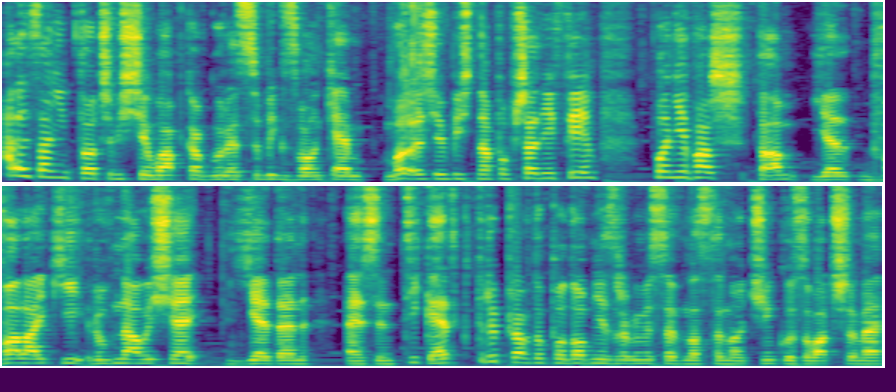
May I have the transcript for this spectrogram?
ale zanim to oczywiście łapka w górę, subik z dzwonkiem, możecie wbić na poprzedni film, ponieważ tam dwa lajki równały się jeden Ancient Ticket, który prawdopodobnie zrobimy sobie w następnym odcinku, zobaczymy,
